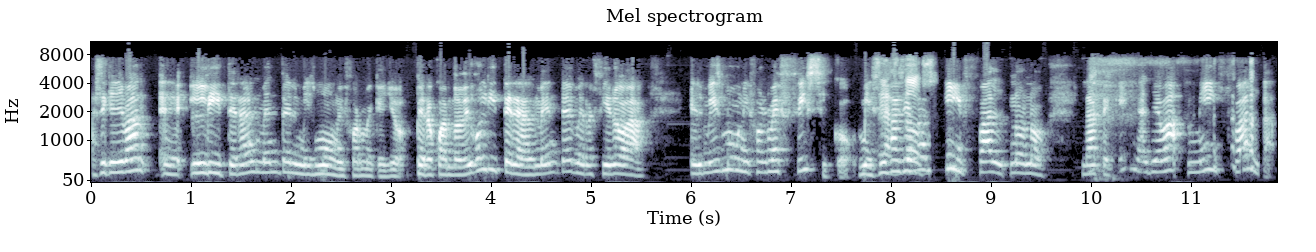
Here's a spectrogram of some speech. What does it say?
Así que llevan eh, literalmente el mismo uniforme que yo. Pero cuando digo literalmente, me refiero a el mismo uniforme físico. Mis Las hijas llevan mi falda. No, no. La pequeña lleva mi falda.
